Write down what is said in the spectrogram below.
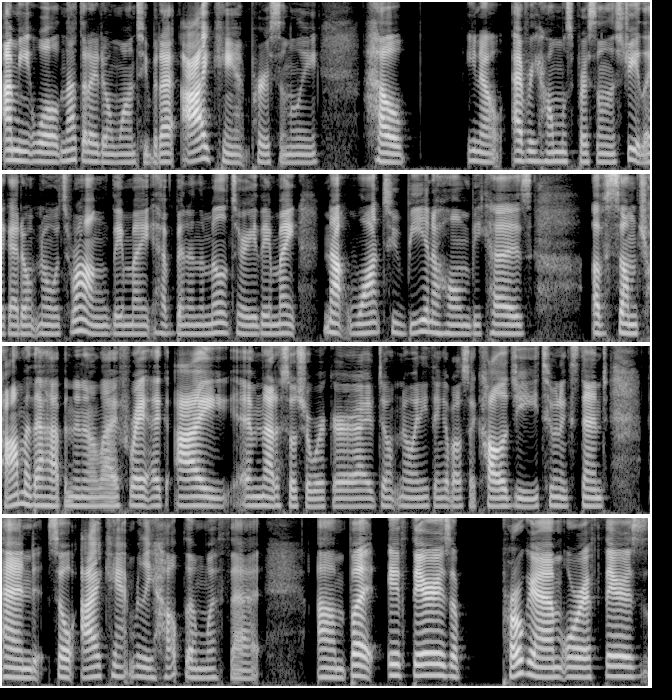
I mean, well, not that I don't want to, but I I can't personally help you know every homeless person on the street. Like i don't know what's wrong. They might have been in the military. They might not want to be in a home because of some trauma that happened in their life right? Like i am not a social worker. I don't know anything about psychology to an extent. And so i can't really help them with that. Um, but if there is a program or if there's,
